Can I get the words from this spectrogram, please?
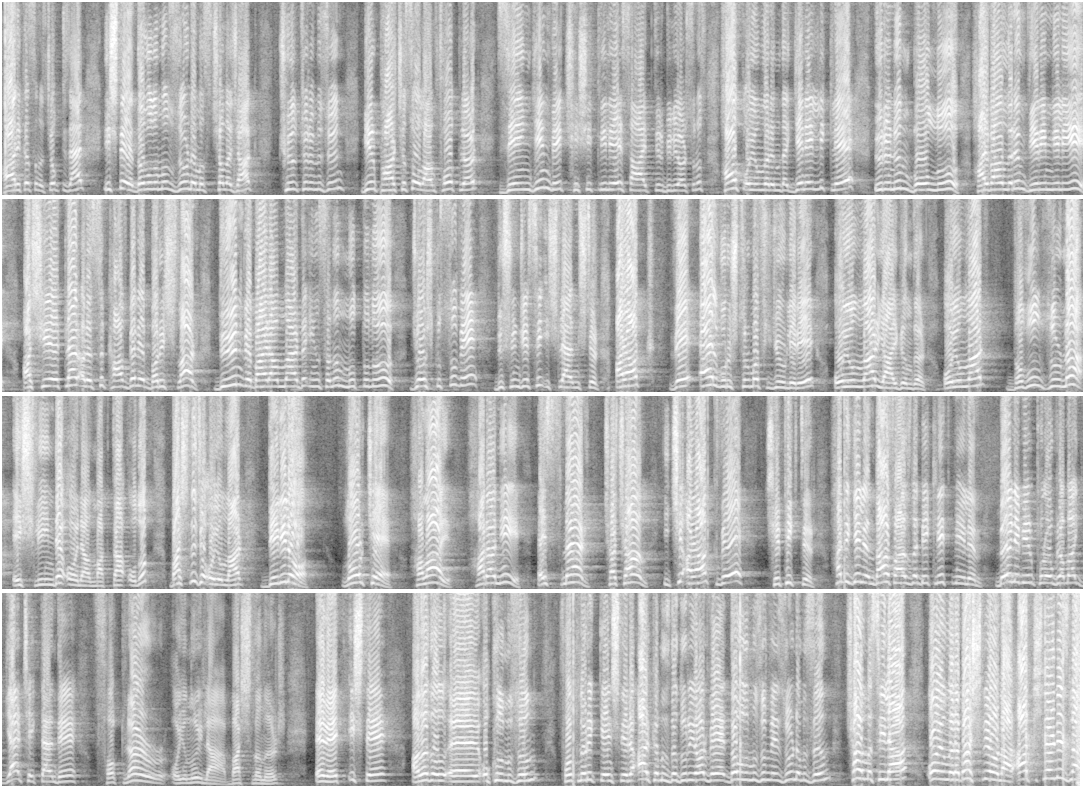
Harikasınız çok güzel. İşte davulumuz, zurnamız çalacak. Kültürümüzün bir parçası olan folklor zengin ve çeşitliliğe sahiptir biliyorsunuz. Halk oyunlarında genellikle ürünün bolluğu, hayvanların verimliliği, aşiretler arası kavga ve barışlar, düğün ve bayramlarda insanın mutluluğu, coşkusu ve düşüncesi işlenmiştir. Ayak ve el vuruşturma figürleri, oyunlar yaygındır. Oyunlar davul zurna eşliğinde oynanmakta olup başlıca oyunlar delilo, lorke, halay, harani, esmer, çaçan, iki ayak ve çepiktir. Hadi gelin daha fazla bekletmeyelim. Böyle bir programa gerçekten de folklor oyunuyla başlanır. Evet işte Anadolu e, okulumuzun folklorik gençleri arkamızda duruyor ve davulumuzun ve zurnamızın çalmasıyla oyunlara başlıyorlar. Alkışlarınızla.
